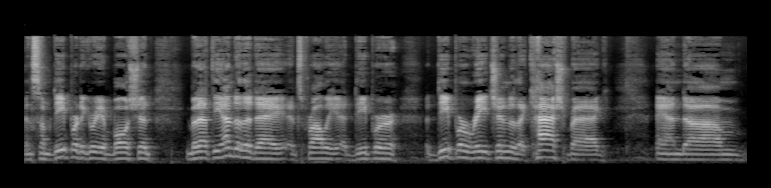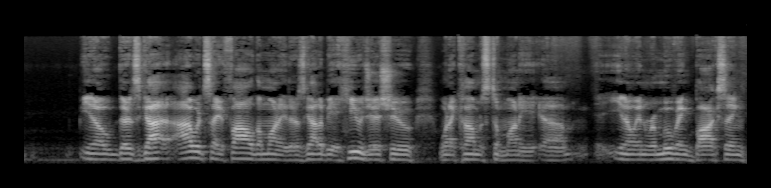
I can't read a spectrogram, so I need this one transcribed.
and some deeper degree of bullshit. But at the end of the day, it's probably a deeper, a deeper reach into the cash bag and, um, you know, there's got, I would say follow the money. There's got to be a huge issue when it comes to money, um, you know, in removing boxing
